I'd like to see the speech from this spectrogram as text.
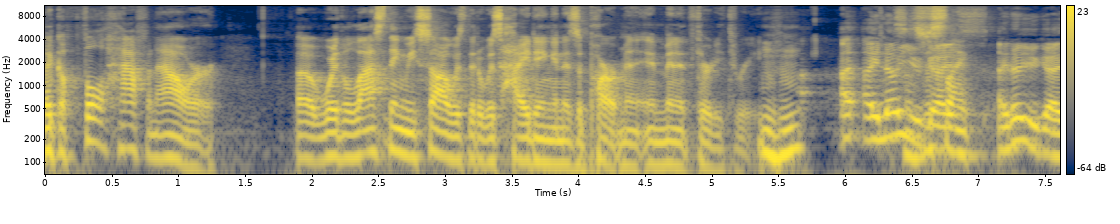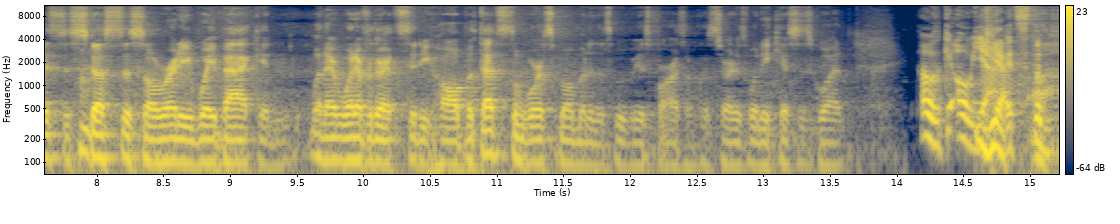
like a full half an hour uh, where the last thing we saw was that it was hiding in his apartment in minute 33. Mm-hmm. I, I know you guys. just I know you guys discussed this already way back in whatever whenever they're at City Hall, but that's the worst moment in this movie, as far as I'm concerned, is when he kisses Gwen. Oh, oh yeah, Yeah. it's the,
